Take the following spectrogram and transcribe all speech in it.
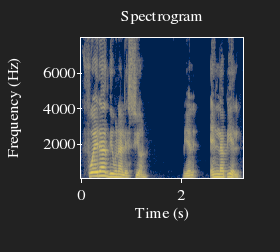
fuera de una lesión, bien, en la piel,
